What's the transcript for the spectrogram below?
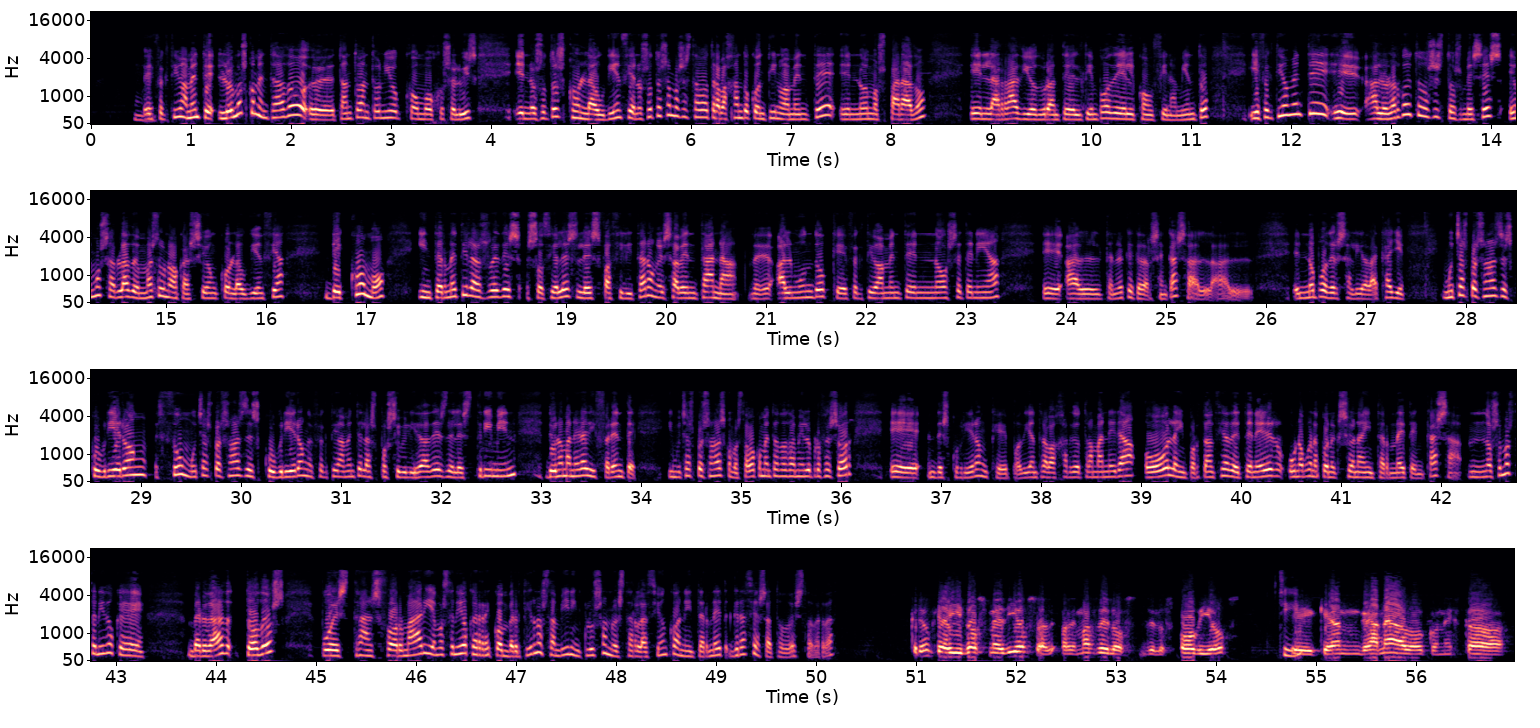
Efectivamente, lo hemos comentado eh, tanto Antonio como José Luis, eh, nosotros con la audiencia. Nosotros hemos estado trabajando continuamente, eh, no hemos parado en la radio durante el tiempo del confinamiento y efectivamente a lo largo de todos estos meses hemos hablado en más de una ocasión con la audiencia de cómo Internet y las redes sociales les facilitaron esa ventana al mundo que efectivamente no se tenía al tener que quedarse en casa, al, al no poder salir a la calle. Muchas personas descubrieron Zoom, muchas personas descubrieron descubrieron efectivamente las posibilidades del streaming de una manera diferente. Y muchas personas, como estaba comentando también el profesor, eh, descubrieron que podían trabajar de otra manera o la importancia de tener una buena conexión a Internet en casa. Nos hemos tenido que, ¿verdad? Todos, pues transformar y hemos tenido que reconvertirnos también incluso en nuestra relación con Internet gracias a todo esto, ¿verdad? Creo que hay dos medios, además de los, de los obvios, eh, que han ganado con esta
